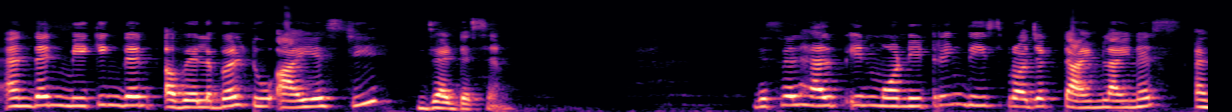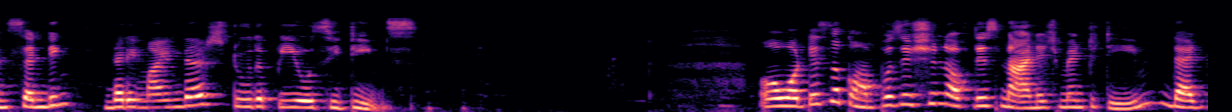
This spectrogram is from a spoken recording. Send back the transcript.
and then making them available to ISG ZSM. This will help in monitoring these project timelines and sending the reminders to the POC teams. Oh, what is the composition of this management team? That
